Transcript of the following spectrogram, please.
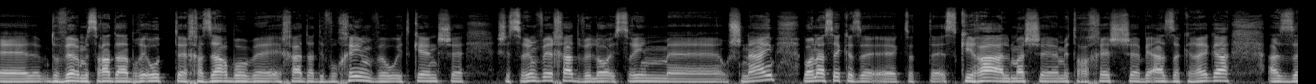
שדובר משרד הבריאות חזר בו באחד הדיווחים, והוא עדכן שיש 21 ולא 22. בואו נעשה כזה קצת סקירה על מה שמתרחש בעזה כרגע. אז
